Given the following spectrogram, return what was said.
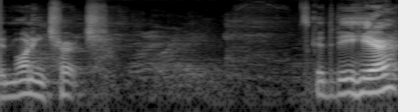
Good morning, church. It's good to be here.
